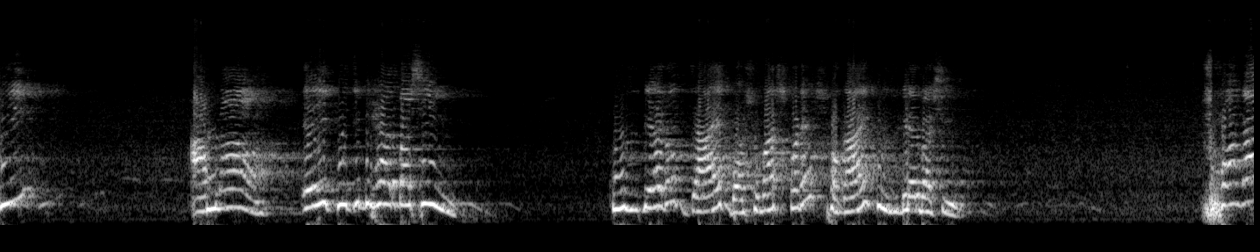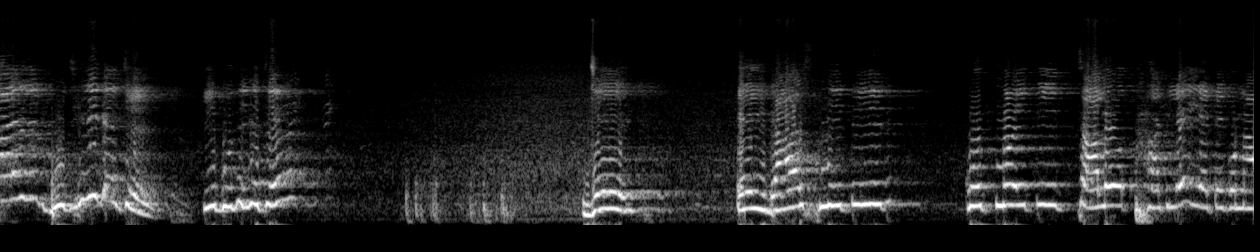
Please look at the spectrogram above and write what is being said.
কি? আমরা এই কুচবিহারবাসী, কুচবিহারও যায়, বসবাস করে সবাই কুচবিহারবাসী। সগাই বুঝিয়ে গেছে কি বুঝে গেছে যে এই রাজনীতির কূটনৈতিক চালক থাকলে এতে কোনা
